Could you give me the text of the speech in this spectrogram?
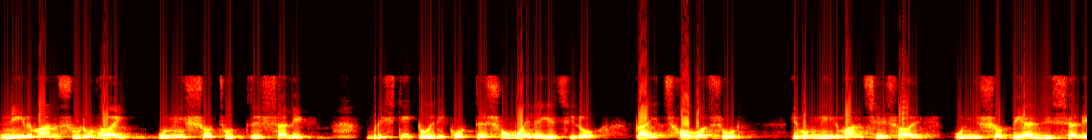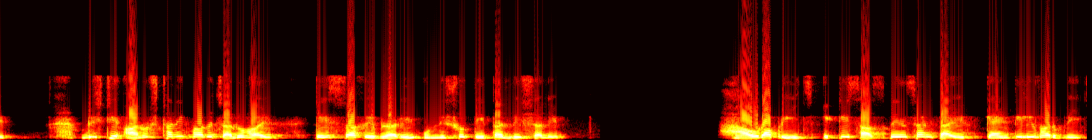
নির্মাণ শুরু হয় উনিশশো ছত্রিশ সালে। ব্রিজটি তৈরি করতে সময় লেগেছিল প্রায় ছ বছর এবং নির্মাণ শেষ হয় উনিশশো বিয়াল্লিশ সালে। ব্রিজটি আনুষ্ঠানিকভাবে চালু হয় তেসরা ফেব্রুয়ারি উনিশশো তেতাল্লিশ সালে। হাওড়া ব্রিজ একটি সাসপেনশন টাইপ ক্যান্টিলিভার ব্রিজ।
